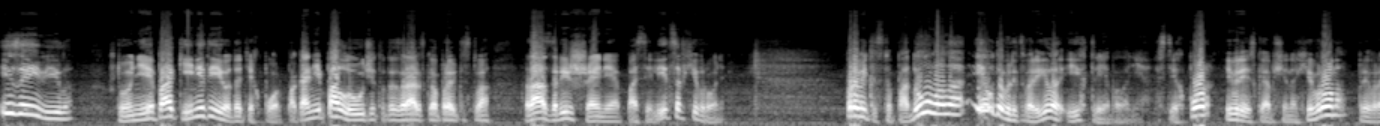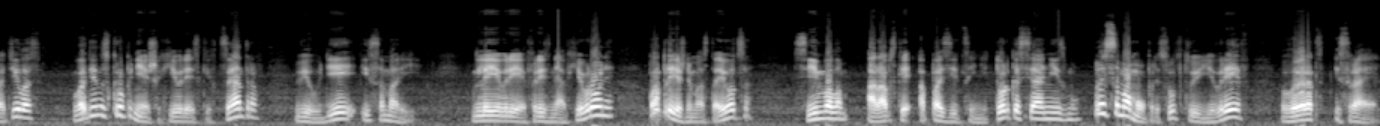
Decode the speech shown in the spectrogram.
и заявила, что не покинет ее до тех пор, пока не получит от израильского правительства разрешение поселиться в Хевроне. Правительство подумало и удовлетворило их требования. С тех пор еврейская община Хеврона превратилась в один из крупнейших еврейских центров в Иудее и Самарии. Для евреев резня в Хевроне по-прежнему остается символом арабской оппозиции не только сионизму, но и самому присутствию евреев в Эрец-Исраэль.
